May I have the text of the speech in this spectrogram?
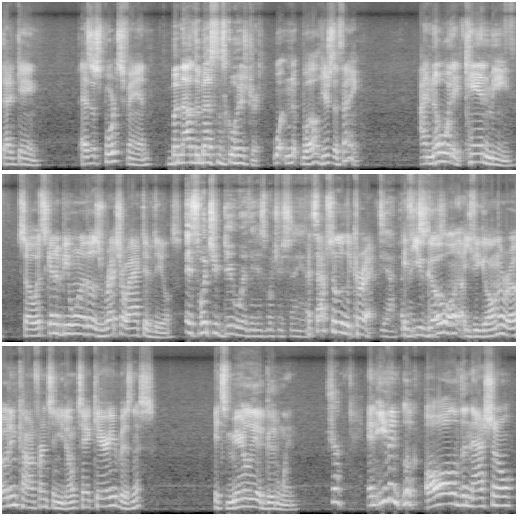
That game, as a sports fan. but not the best in school history. Well, n- well, here's the thing. I know what it can mean, so it's going to be one of those retroactive deals. It's what you do with it, is what you're saying. That's absolutely correct. Yeah, that If makes you go on, if you go on the road in conference and you don't take care of your business, it's merely a good win. sure. And even look, all of the national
